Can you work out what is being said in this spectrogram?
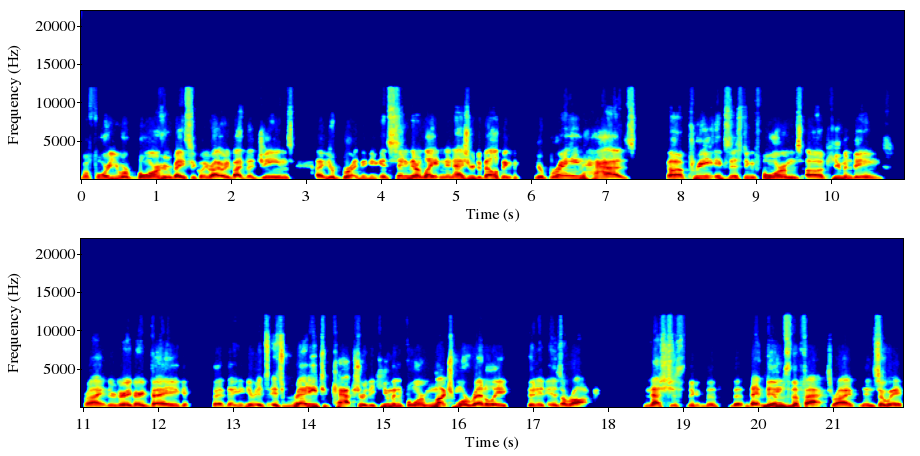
before you were born, basically, right, by the genes. Uh, your it's sitting there latent, and as you're developing, your brain has uh, pre-existing forms of human beings, right? They're very, very vague, but it's it's ready to capture the human form much more readily than it is a rock. And that's just the the, the that, them's the facts, right? And so it,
